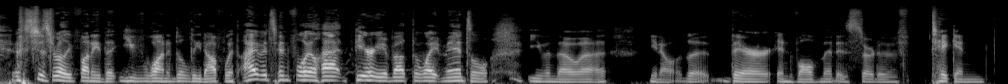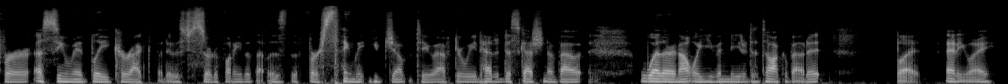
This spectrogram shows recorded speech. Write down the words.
it's just really funny that you wanted to lead off with I have a tinfoil hat theory about the white mantle, even though uh you know the their involvement is sort of taken for assumedly correct, but it was just sort of funny that that was the first thing that you jumped to after we'd had a discussion about whether or not we even needed to talk about it. But anyway,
